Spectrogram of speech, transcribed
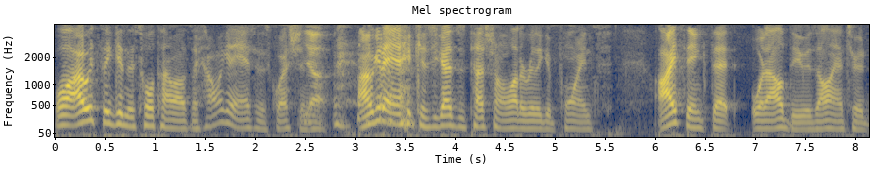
Well, I was thinking this whole time. I was like, how am I going to answer this question? Yeah. I'm going to because you guys have touched on a lot of really good points. I think that what I'll do is I'll answer it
